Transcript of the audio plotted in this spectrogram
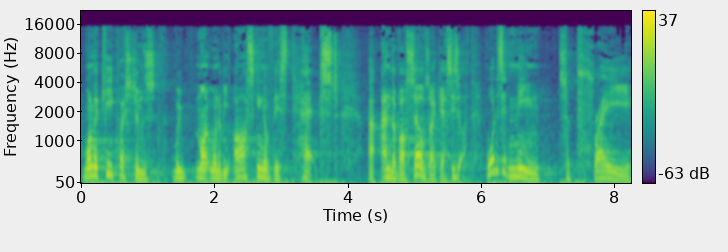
one of the key questions we might want to be asking of this text uh, and of ourselves, I guess, is what does it mean to pray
